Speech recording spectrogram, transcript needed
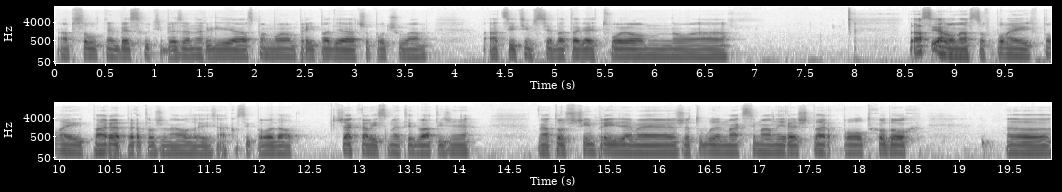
absolútne bez chuti, bez energie, aspoň v mojom prípade a čo počúvam a cítim z teba, tak aj v tvojom, no a zasiahlo nás to v plnej, v plnej pare, pretože naozaj, ako si povedal, čakali sme tie dva týždne na to, s čím prídeme, že tu bude maximálny reštart po odchodoch. Uh,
